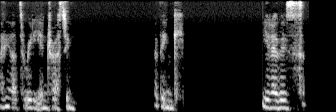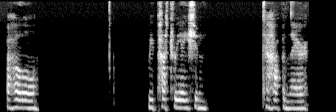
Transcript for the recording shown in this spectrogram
I think that's really interesting. I think, you know, there's a whole repatriation to happen there,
